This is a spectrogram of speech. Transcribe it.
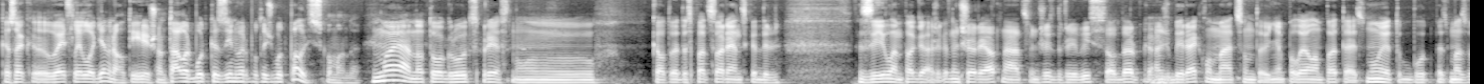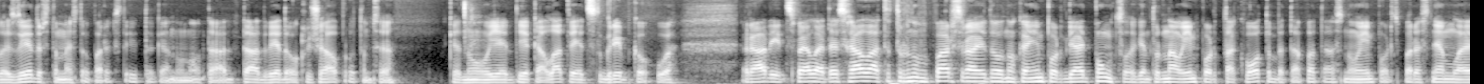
kas saka, veids lielo ģenerālu tīrīšanu. Tā varbūt, kas zina, varbūt viņš būtu palicis komandā. Nu, jā, no to grūti spriest. Nu, kaut vai tas pats variants, kad ir Zīlēm pagājušajā gadā viņš arī atnāca, viņš izdarīja visu savu darbu, kā mm. viņš bija reklamēts, un viņam pa lielam pateica, nu, ja tu būtu pēc maz vai zviedrs, tad mēs to parakstītu. Tā kā, nu, no tāda, tāda viedokļa žēl, protams, jā. Ka, nu, ja, ja kā latviečs tu gribi kaut ko rādīt, spēlēt SHL, tad tur nu, pārsvarā jau no kā importa gaida punkts, lai gan tur nav importa tā kvota, bet tāpat tās no imports parasti ņem, lai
